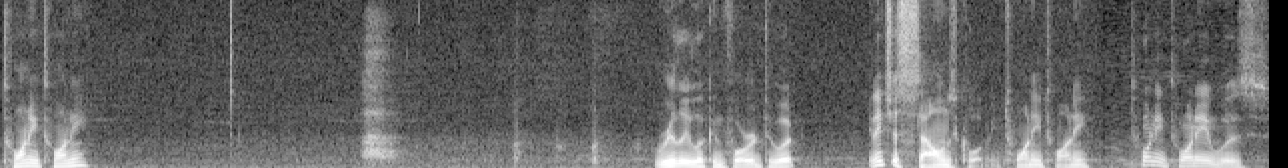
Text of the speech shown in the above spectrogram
2020. Really looking forward to it. And it just sounds cool. I mean, 2020. 2020 was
